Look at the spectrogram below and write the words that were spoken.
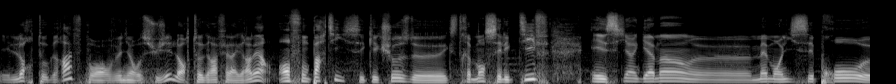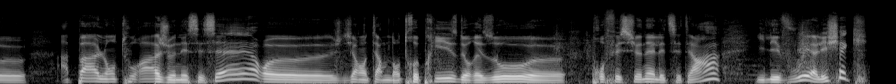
et l'orthographe, pour en revenir au sujet, l'orthographe et la grammaire en font partie. C'est quelque chose d'extrêmement sélectif. Et si un gamin, même en lycée pro, a pas l'entourage nécessaire, euh, je veux dire en termes d'entreprise, de réseau euh, professionnel, etc., il est voué à l'échec.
